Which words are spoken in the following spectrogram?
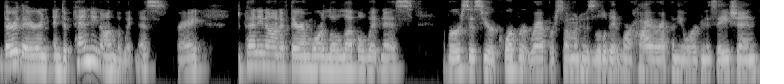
they're there and, and depending on the witness right depending on if they're a more low level witness versus your corporate rep or someone who's a little bit more higher up in the organization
